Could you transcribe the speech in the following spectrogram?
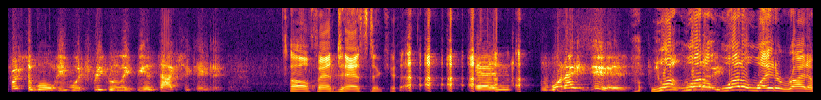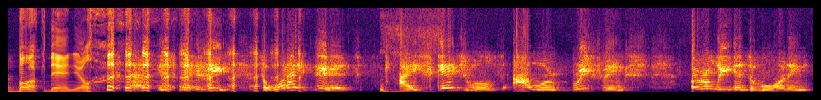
first of all he would frequently be intoxicated. Oh, fantastic! and what I did. What what a, what a way to write a book, Daniel. indeed. So what I did, I scheduled our briefings early in the morning.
